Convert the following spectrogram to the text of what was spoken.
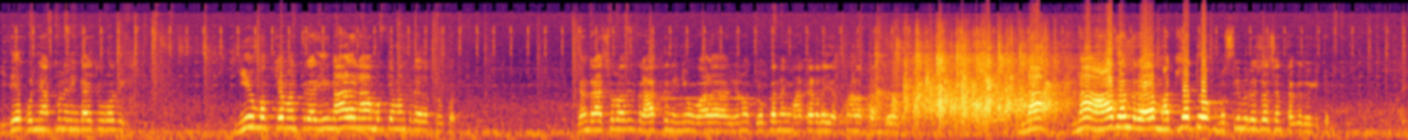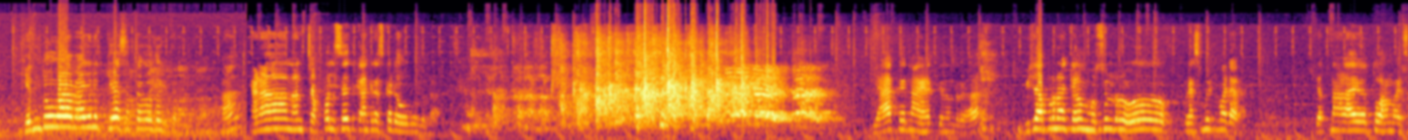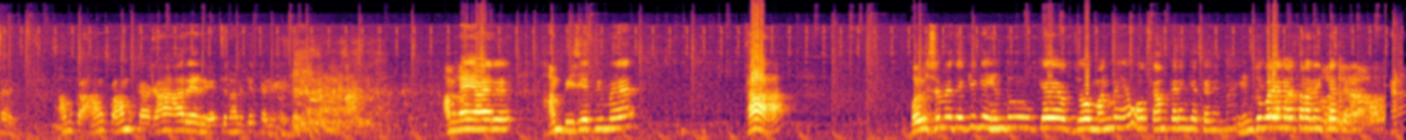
ಇದೇ ಪುಣ್ಯಾತ್ಮನ ಲಿಂಗಾಯತ ವಿರೋಧಿ. ನೀವು ಮುಖ್ಯಮಂತ್ರಿ ಈಗ ನಾಳೆ ನಾ ಮುಖ್ಯಮಂತ್ರಿ ಅದ ತಿಳ್ಕೊರಿ ಜನರ ಆಶೀರ್ವಾದ ಇದ್ರೆ ಹಾಕ್ತೀನಿ. ನೀವು ಭಾಳ ಏನೋ ಜೋಕರ್ನಂಗೆ ಮಾತಾಡದೆ ಯತ್ನಾಳ ತಂದು. ನಾ ನಾ ಆದ ಅಂದ್ರೆ ಮೊದಲೇದ್ದು ಮುಸ್ಲಿಂ ರಿಸರ್ವೇಷನ್ ತೆಗೆದೋಗಿತ್ತೇನೆ ಹಿಂದೂಗಳ ಮ್ಯಾಗಿನ ಕೇಸ್ ತೆಗೆದೋಗಿತ್ತೇನೆ ಹಾಂ ಹಣ ನಾನು ಚಪ್ಪಲ್ ಸಹಿತ ಕಾಂಗ್ರೆಸ್ ಕಡೆ ಹೋಗೋದಿಲ್ಲ. ಯಾಕೆ ನಾ ಹೇಳ್ತೀನಿ ಅಂದ್ರೆ, ಬಿಜಾಪುರನ ಕೆಲವು ಮುಸಲ್ರು ಪ್ರೆಸ್ ಮೀಟ್ ಮಾಡ್ಯಾರ. ಯತ್ನಾಳ ಇವತ್ತು ಹಮ್ಮ ಅಮ್ಕ ಅಮ್ಕ ಅಮ್ಕ ಹಮ್ಕ ಗಾ ರೇ ರೇ ಚನಾಲಿಕೆ ತಳಿ ಯಾರು? हम बीजेपी में था, भविष्य में देखेंगे हिंदू के जो मन में है, वो काम करेंगे हिंदू को लेने तरह क्या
